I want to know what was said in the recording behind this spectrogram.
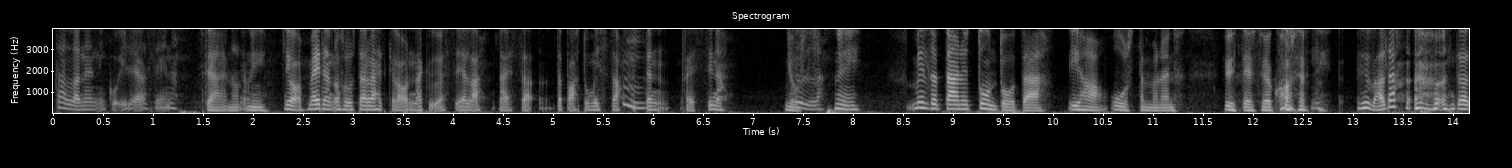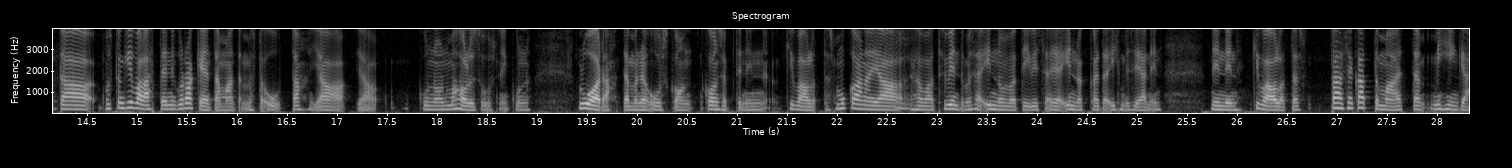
tällainen niin kuin idea siinä. Tämä on, niin. Joo, meidän osuus tällä hetkellä on näkyä siellä näissä tapahtumissa mm. sitten pressinä. Just, Kyllä. Niin. Miltä tämä nyt tuntuu, tämä ihan uusi tämmöinen yhteistyökonsepti? Hyvältä. tota, musta on kiva lähteä niinku rakentamaan tämmöistä uutta ja, ja kun on mahdollisuus niinku luoda tämmöinen uusi kon- konsepti, niin kiva olla tässä mukana ja mm. he ovat hyvin tämmöisiä innovatiivisia ja innokkaita ihmisiä, niin, niin, niin kiva olla tässä. Pääsee katsomaan, että mihinkä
